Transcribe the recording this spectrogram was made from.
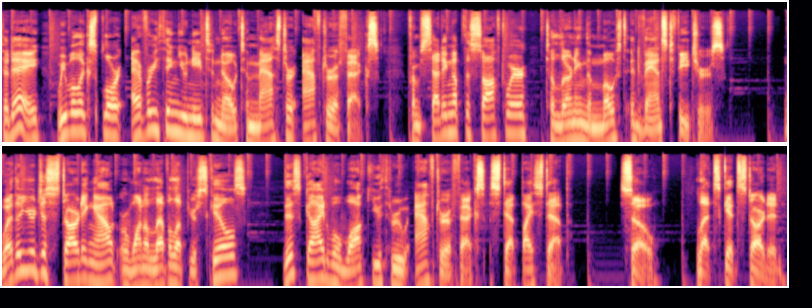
Today, we will explore everything you need to know to master After Effects, from setting up the software to learning the most advanced features. Whether you're just starting out or want to level up your skills, this guide will walk you through After Effects step by step. So, let's get started.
